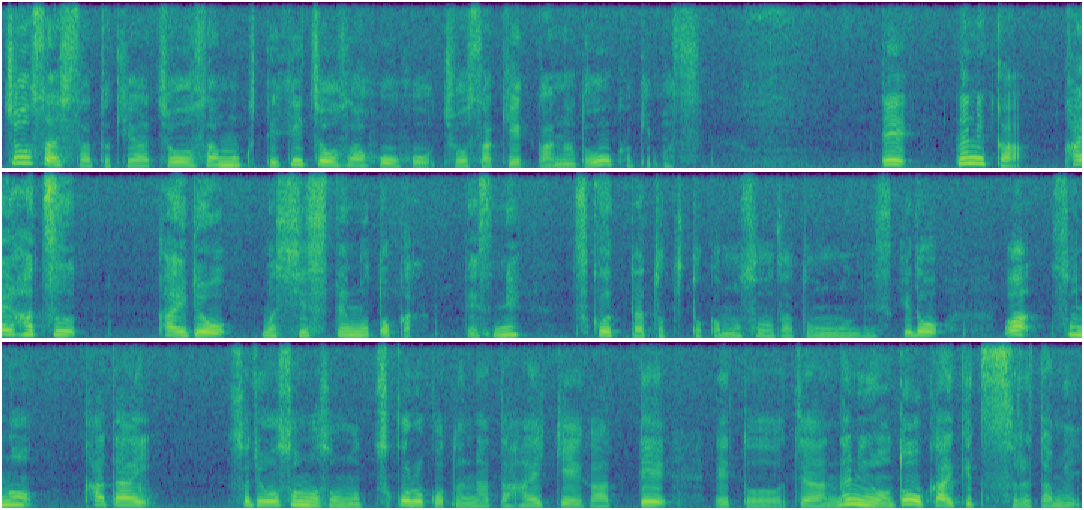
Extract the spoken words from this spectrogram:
調査した時は調査目的調査方法調査結果などを書きます。で何か開発改良、まあ、システムとかですね作った時とかもそうだと思うんですけどはその課題それをそもそも作ることになった背景があってえっと、じゃあ何をどう解決するため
